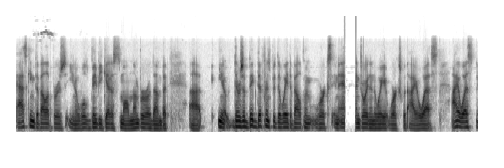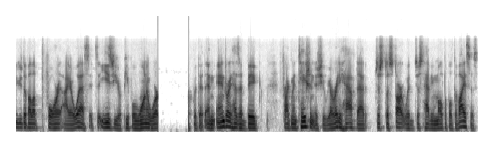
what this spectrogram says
Asking developers, you know, we'll maybe get a small number of them, but uh, you know, there's a big difference between the way development works in Android and the way it works with iOS. iOS, you develop for iOS. It's easier. People want to work with it, and Android has a big fragmentation issue. We already have that just to start with, just having multiple devices.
